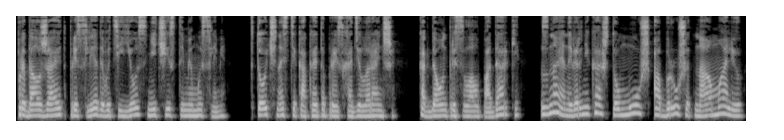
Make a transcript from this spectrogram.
продолжает преследовать ее с нечистыми мыслями, в точности, как это происходило раньше, когда он присылал подарки, зная наверняка, что муж обрушит на Амалию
